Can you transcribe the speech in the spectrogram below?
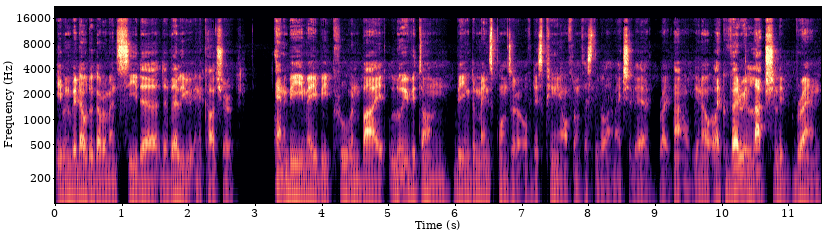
even without the government, see the, the value in a culture can be maybe proven by Louis Vuitton being the main sponsor of this Pingyao Film Festival I'm actually at right now. You know, like very luxury brand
